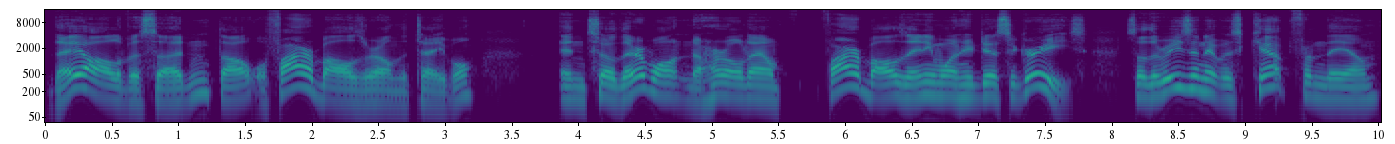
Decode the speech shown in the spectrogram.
they all of a sudden thought, well, fireballs are on the table. And so they're wanting to hurl down fireballs anyone who disagrees. So the reason it was kept from them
